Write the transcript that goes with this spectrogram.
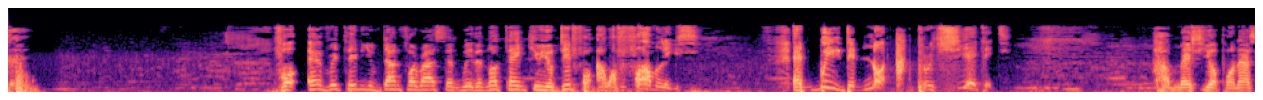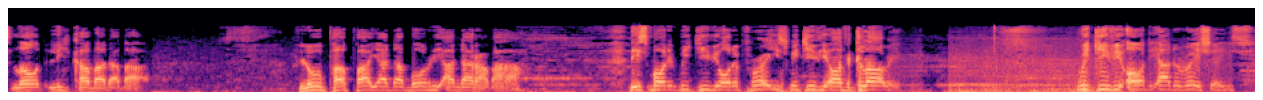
for everything you've done for us, and we did not thank you. You did for our families, and we did not appreciate it. Have mercy upon us, Lord. Lo papaya da bori andaraba. This morning we give you all the praise, we give you all the glory, we give you all the adorations.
